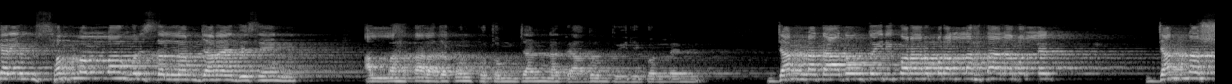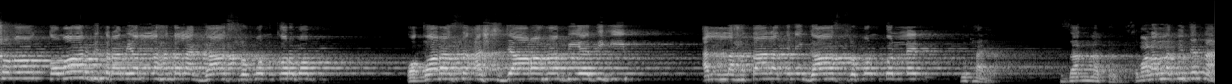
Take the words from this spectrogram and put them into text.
করিম সাল্লাল্লাহু আলাইহি সাল্লাম জানায় দিয়েছেন আল্লাহ তাআলা যখন প্রথম জান্নাতে আদম তৈরি করলেন, জান্নাতে আদম তৈরি করার পর আল্লাহ তালা বললেন, জান্নাত শোনো, তোমার ভিতরে আমি আল্লাহ তালা গাছ রোপণ করব। আল্লাহ তাআলা তিনি গাছ রোপণ করলেন। কোথায়? জান্নাতে। সুবহানাল্লাহ কইতেন না?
